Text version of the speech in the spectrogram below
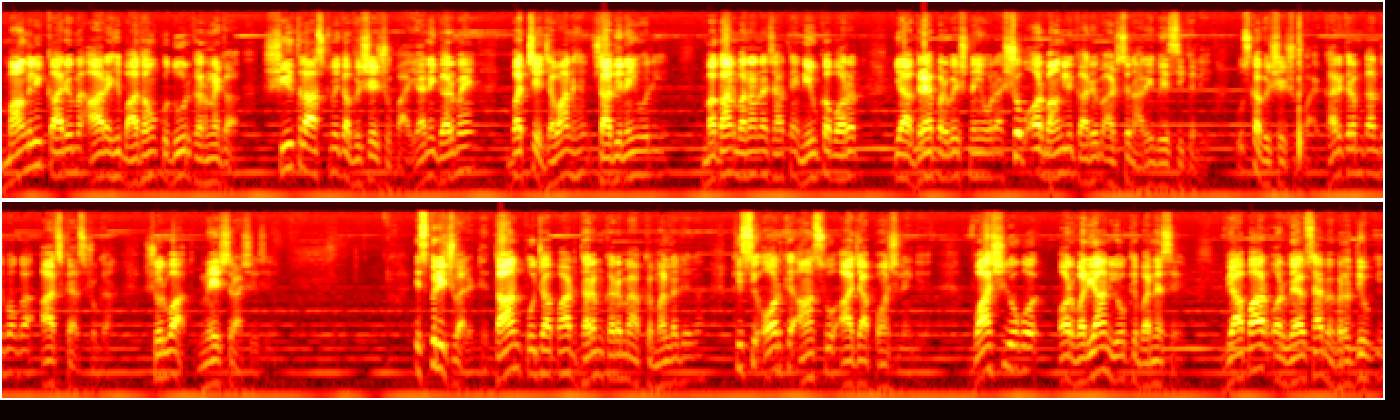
मांगलिक कार्यों में आ रही बाधाओं को दूर करने का शीतलाष्टमी का विशेष उपाय, यानी घर में बच्चे जवान हैं, शादी नहीं हो रही है। मकान बनाना चाहते हैं, नींव का मुहूर्त या गृह प्रवेश नहीं हो रहा शुभ और मांगलिक कार्यों में अड़चन आ रही बेसिकली। उसका विशेष उपाय, कार्यक्रम का अंत होगा, आज का एस्ट्रोज्ञान शुरुआत मेष राशि से। स्पिरिचुअलिटी, दान, पूजा पाठ, धर्म कर्म में आपका मन लगेगा। किसी और के आँसू आज आप पहुँच लेंगे। वाश योग और वरियान योग के बनने से व्यापार और व्यवसाय में वृद्धि होगी।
